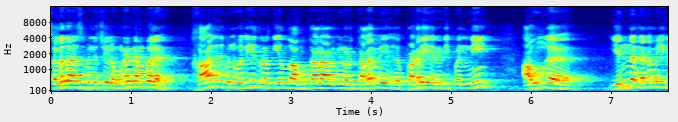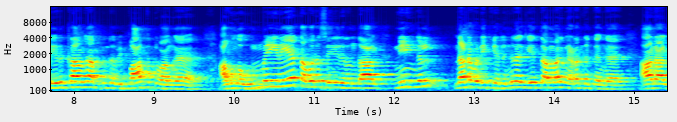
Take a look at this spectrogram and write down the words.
சல்லதாரிசம் என்ன செய்யல? உடனே நம்பல. ஹாலித் பின் வலீத் ரதி அல்லாஹு தாலா ஆலமினோட தலைமை படையை ரெடி பண்ணி அவங்க என்ன நிலைமையில் இருக்காங்க அப்படின்றத போய் பார்த்துட்டு வாங்க. அவங்க உண்மையிலேயே தவறு செய்திருந்தால் நீங்கள் நடவடிக்கை எடுங்க அதுக்கு ஏற்ற மாதிரி நடந்துக்கங்க. ஆனால்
